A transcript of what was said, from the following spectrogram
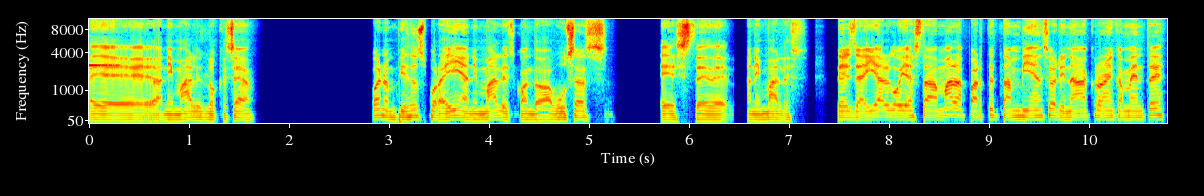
eh, animales, lo que sea. Bueno, empiezas por ahí, animales, cuando abusas este, de animales. Desde ahí algo ya estaba mal. Aparte, también se orinaba crónicamente.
